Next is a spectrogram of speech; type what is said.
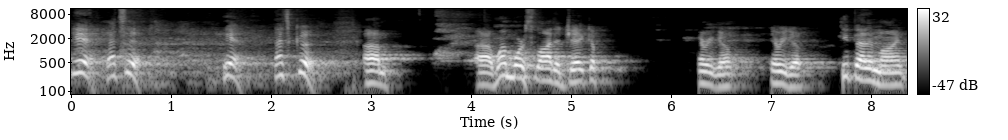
yeah, that's it. Yeah, that's good. Um, uh, one more slide of Jacob. There we go. There we go. Keep that in mind,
